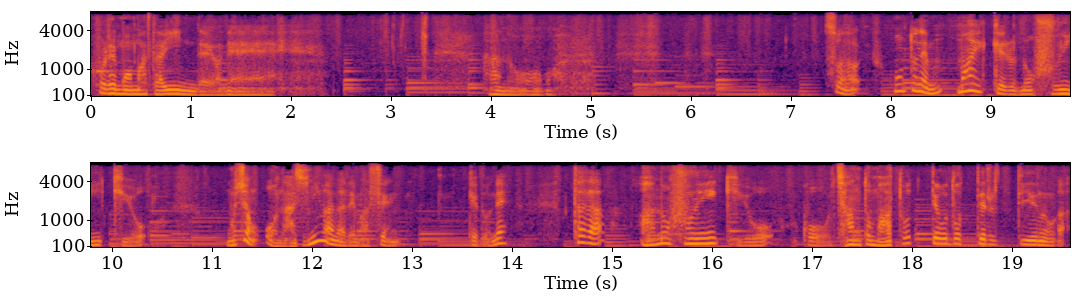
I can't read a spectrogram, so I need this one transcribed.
これもまたいいんだよね。あのそうな本当ねマイケルの雰囲気をもちろん同じにはなれませんけどね。ただあの雰囲気をこうちゃんとまとって踊ってるっていうのが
